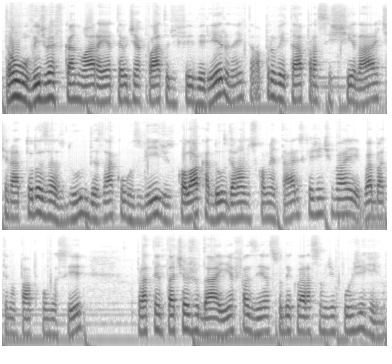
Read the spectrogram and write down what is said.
Então o vídeo vai ficar no ar aí até o dia 4 de fevereiro, né? Então aproveitar para assistir lá e tirar todas as dúvidas lá com os vídeos, coloca a dúvida lá nos comentários que a gente vai, vai bater um papo com você para tentar te ajudar aí a fazer a sua declaração de imposto de renda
